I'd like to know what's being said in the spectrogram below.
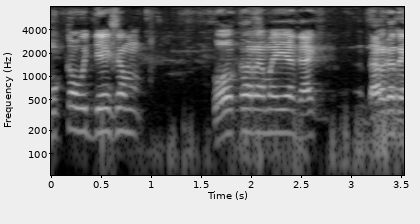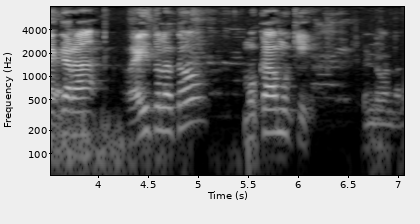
ముఖ్య ఉద్దేశం గోకరమయ్య దర్గ దగ్గర రైతులతో ముఖాముఖి. రెండు వందల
